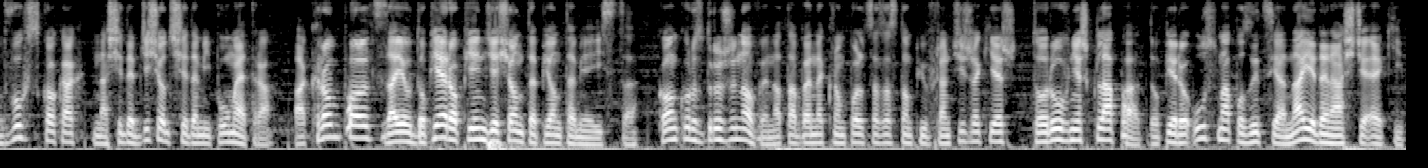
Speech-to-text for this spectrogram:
dwóch skokach na 77,5 metra, a Krompolc zajął dopiero 55 miejsce. Konkurs drużynowy, notabene Krompolca zastąpił Franciszek Jesz, to również klapa, dopiero ósma pozycja na 11 ekip.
